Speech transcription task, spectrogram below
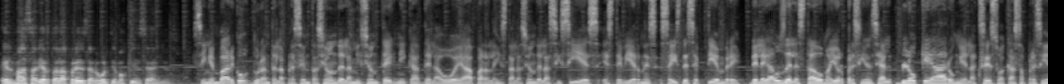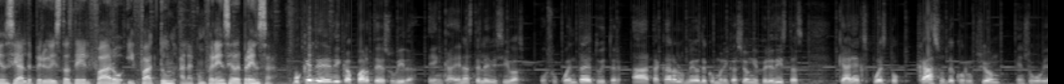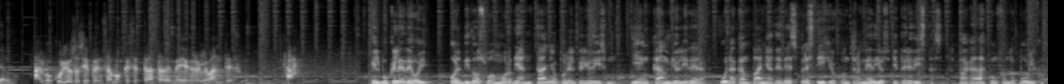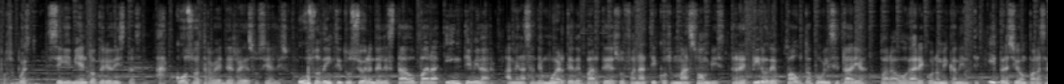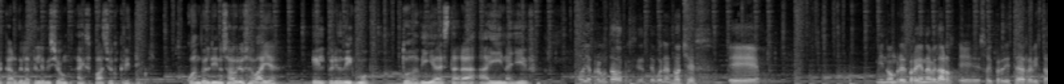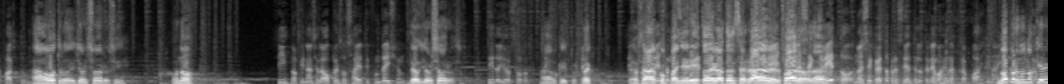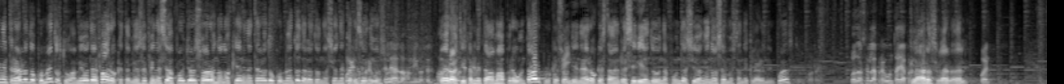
el más abierto a la prensa en los últimos 15 años. Sin embargo, durante la presentación de la misión técnica de la OEA para la instalación de las CICIES este viernes 6 de septiembre, delegados del Estado Mayor Presidencial bloquearon el acceso a casa presidencial de periodistas de El Faro y Factum a la conferencia de prensa. Bukele dedica parte de su vida en cadenas televisivas o su cuenta de Twitter a atacar a los medios de comunicación y periodistas que han expuesto casos de corrupción en su gobierno. Algo curioso si pensamos que se trata de medios irrelevantes. El Bukele de hoy olvidó su amor de antaño por el periodismo y en cambio lidera una campaña de desprestigio contra medios y periodistas, pagadas con fondo público, por supuesto, seguimiento a periodistas, acoso a través de redes sociales, uso de instituciones del Estado para intimidar, amenazas de muerte de parte de sus fanáticos más zombies, retiro de pauta publicitaria para ahogar económicamente y presión para sacar de la televisión a espacios críticos. Cuando el dinosaurio se vaya, el periodismo todavía estará ahí, Nayib. Había preguntado, presidente, buenas noches. Eh, mi nombre es Brian Avelar, eh, soy periodista de revista Factum. Ah, otro, de George Soros, sí. ¿O no? Sí, nos financia la Open Society Foundation. ¿De George Soros? Sí, de George Soros. Ah, ok, perfecto. o sea, compañerito de gato encerrado del Faro. No es secreto, no es secreto, presidente, lo tenemos en nuestra página. No, pero no nos quieren entregar los documentos. Tus amigos del Faro, que también son financiados por George Soros, no nos quieren entregar los documentos de las donaciones que reciben George Soros. A Faro, pero a ti también te vamos a preguntar, porque son dinero que están recibiendo de una fundación y no se me están declarando impuestos. Correcto. ¿Puedo hacer la pregunta ya, presidente? Claro, claro, dale. Bueno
